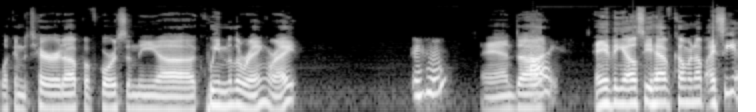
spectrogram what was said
Looking to tear it up, of course, in the uh, Queen of the Ring, right? Mm-hmm. And uh, anything else you have coming up? I see.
